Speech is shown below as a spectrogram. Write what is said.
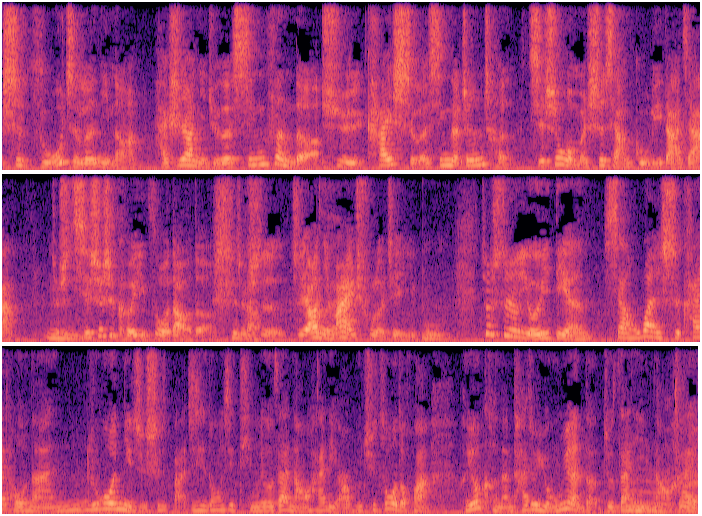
是阻止了你呢，还是让你觉得兴奋的去开始了新的征程？其实我们是想鼓励大家。就是其实是可以做到的，是的就是只要你迈出了这一步，就是有一点像万事开头难。如果你只是把这些东西停留在脑海里而不去做的话，很有可能它就永远的就在你脑海里。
